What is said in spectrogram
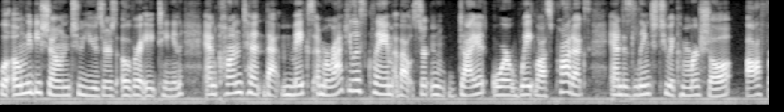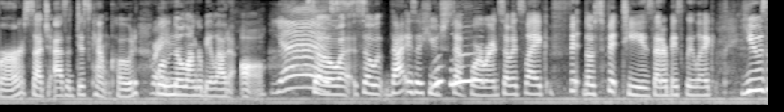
will only be shown to users over 18, and content that makes a miraculous claim about certain diet or weight loss products and is linked to a commercial offer such as a discount code will no longer be allowed at all. yes. So so that is a huge step forward. So it's like fit those fit teas that are basically like use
